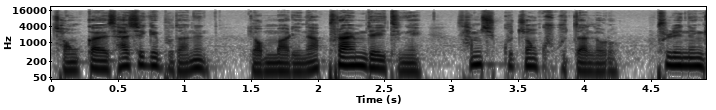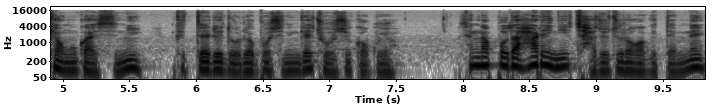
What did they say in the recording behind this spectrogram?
정가에 사시기보다는 연말이나 프라임데이 등에 39.99달러로 풀리는 경우가 있으니 그때를 노려보시는 게 좋으실 거고요. 생각보다 할인이 자주 들어가기 때문에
